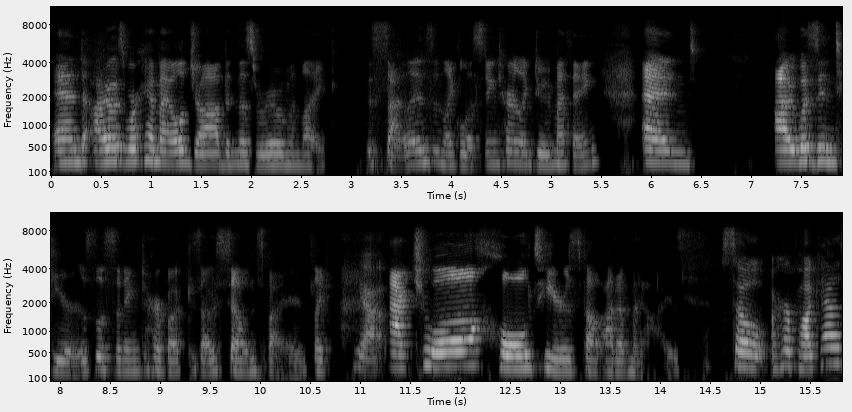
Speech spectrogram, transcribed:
and I was working at my old job in this room and like silence and like listening to her like doing my thing and I was in tears listening to her book because I was so inspired. Like yeah actual whole tears fell out of my eyes. So her podcast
